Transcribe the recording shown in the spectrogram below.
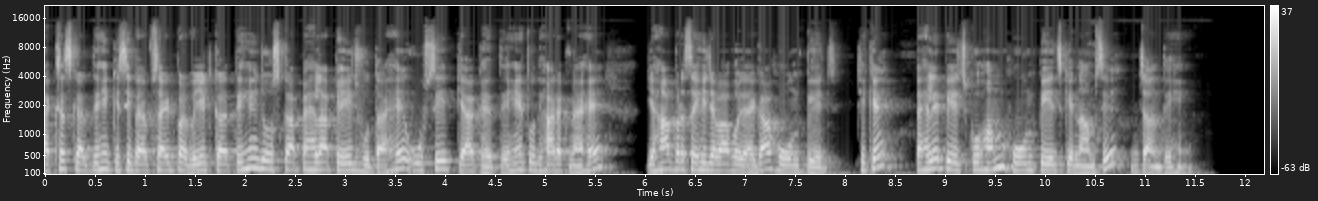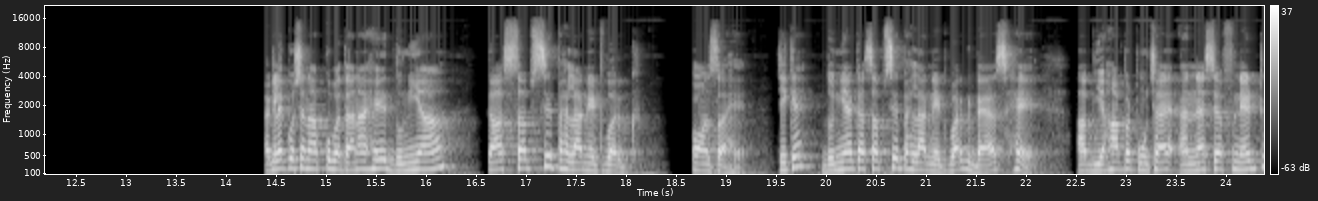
एक्सेस करते हैं, किसी वेबसाइट पर विज़िट करते हैं, जो उसका पहला पेज होता है, उसे क्या कहते हैं? तो ध्यान रखना है, यहाँ पर सही जवाब हो जाएगा होम पेज ठीक है? पहले पेज को हम होम पेज के नाम से जानते हैं। अगला क्वेश्चन आपको बताना है, दुनिया का सबसे पहला नेटवर्क कौन सा है? ठीक है? दुनिया का सबसे पहला नेटवर्क डैश है। अब यहाँ पर पूछा है NSF net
